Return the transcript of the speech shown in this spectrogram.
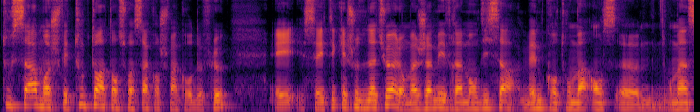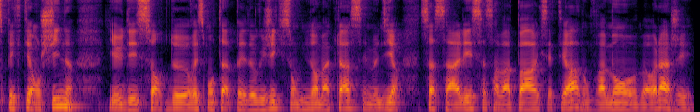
tout ça, moi je fais tout le temps attention à ça quand je fais un cours de FLE, et ça a été quelque chose de naturel, on m'a jamais vraiment dit ça, même quand on m'a m'a inspecté en Chine, il y a eu des sortes de responsables pédagogiques qui sont venus dans ma classe et me dire ça ça allait, ça ça va pas, etc. Donc vraiment, bah voilà, j'ai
